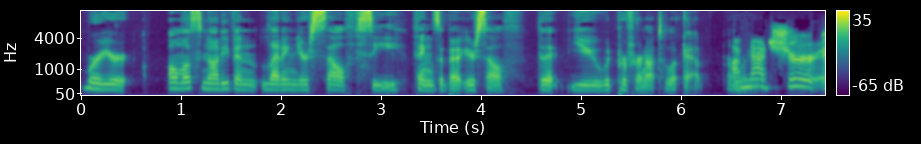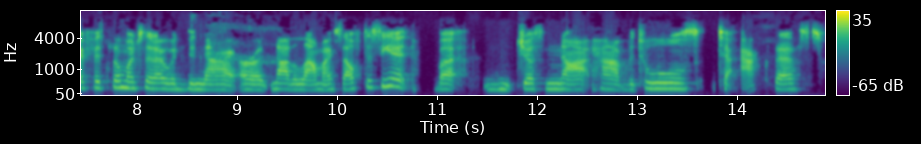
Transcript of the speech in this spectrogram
where you're almost not even letting yourself see things about yourself that you would prefer not to look at. I'm not sure if it's so much that I would deny or not allow myself to see it, but just not have the tools to access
